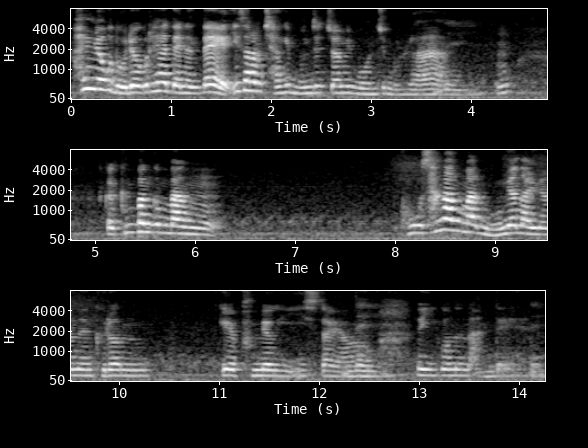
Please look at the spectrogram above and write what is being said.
하려고 노력을 해야 되는데 이 사람 자기 문제점이 뭔지 몰라. 네. 그러니까 금방 금방 그 상황만 모면하려는 그런 게 분명히 있어요. 네. 근데 이거는 안 돼. 네.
